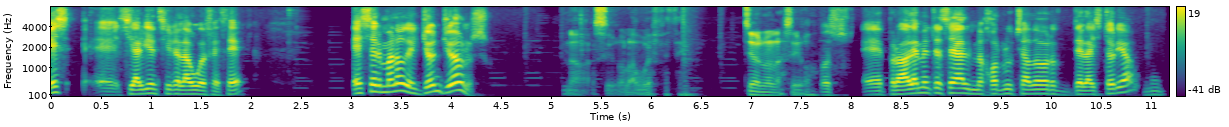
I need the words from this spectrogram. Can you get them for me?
Es, eh, si alguien sigue la UFC, es hermano de John Jones. No, sigo la UFC. Yo no la sigo. Pues eh, probablemente sea el mejor luchador de la historia. Un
